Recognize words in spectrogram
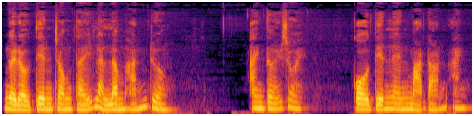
Người đầu tiên trông thấy là Lâm Hán Đường. Anh tới rồi. Cô tiến lên mà đón anh.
